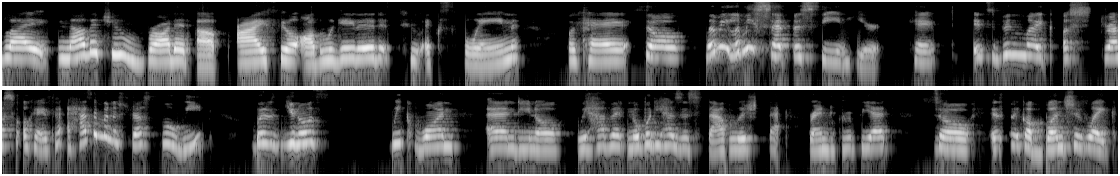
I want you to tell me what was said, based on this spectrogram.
like now that you brought it up, I feel obligated to explain. Okay, so let me let me set the scene here. Okay, it's been like a stressful. Okay, it hasn't been a stressful week, but you know, it's week one, and you know we haven't. Nobody has established that friend group yet, so mm-hmm. it's like a bunch of like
